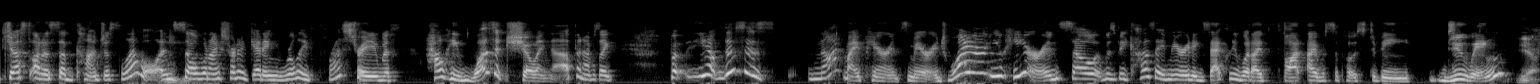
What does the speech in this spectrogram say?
just on a subconscious level. And mm-hmm. so when I started getting really frustrated with how he wasn't showing up, and I was like, but you know, this is not my parents' marriage. Why aren't you here? And so it was because I married exactly what I thought I was supposed to be doing. Yeah.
